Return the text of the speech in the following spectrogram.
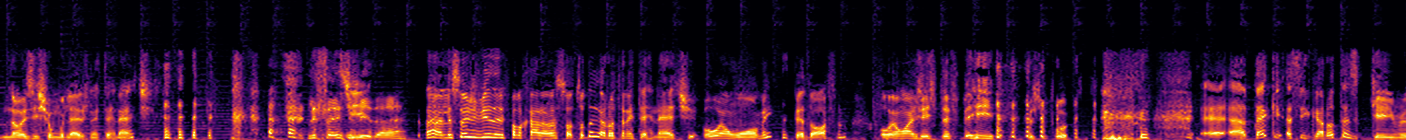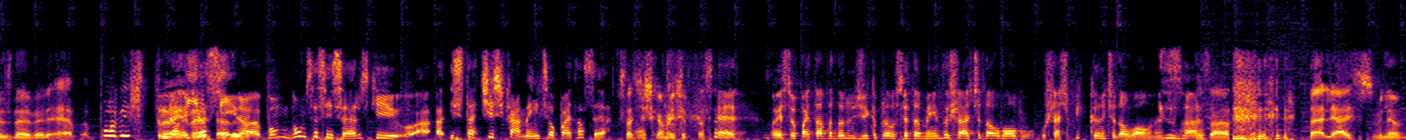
não existiam mulheres na internet. Lições de E- vida, né? Não, lições de vida, ele falou, cara, olha só, toda garota na internet ou é um homem, pedófilo, ou é um agente do FBI. Então, tipo, é, até que, assim, garotas gamers, né, velho? É, porra, meio estranho, Não, né, e assim, cara? não, vamos, vamos ser sinceros que a- a- estatisticamente seu pai tá certo. Estatisticamente ele tá certo. É, mas seu pai tava dando dica pra você também do chat da UOL, o chat picante da UOL, né? Exato. Exato. Aliás, isso me lembra.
